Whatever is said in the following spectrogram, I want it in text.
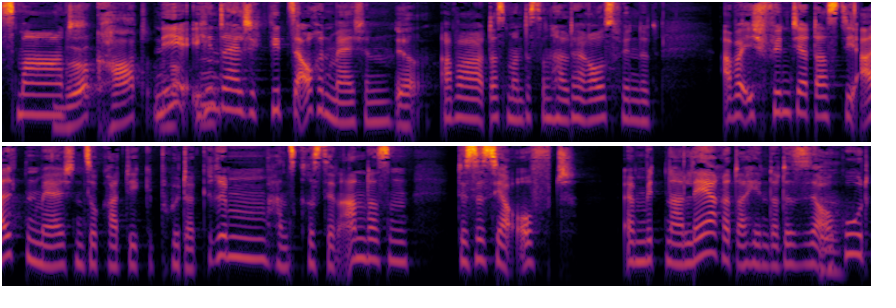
smart. Work hard. Nee, not- Hinterhältigkeit gibt's ja auch in Märchen. Ja. Aber dass man das dann halt herausfindet. Aber ich finde ja, dass die alten Märchen, so gerade die Gebrüder Grimm, Hans Christian Andersen, das ist ja oft äh, mit einer Lehre dahinter, das ist ja auch gut.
